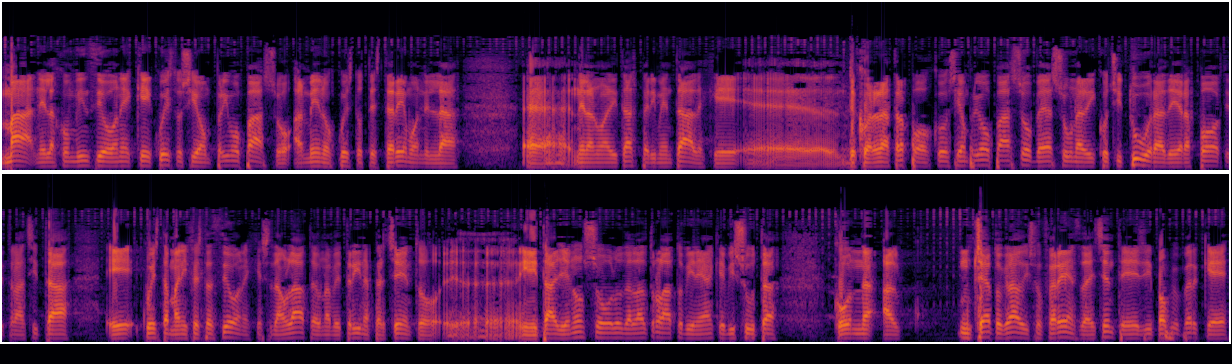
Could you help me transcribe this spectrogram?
ma nella convinzione che questo sia un primo passo, almeno questo testeremo nella eh, nell'annualità sperimentale che eh, decorrerà tra poco, sia un primo passo verso una ricocitura dei rapporti tra la città e questa manifestazione che se da un lato è una vetrina per cento eh, in Italia e non solo, dall'altro lato viene anche vissuta con un certo grado di sofferenza dai centesi proprio perché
